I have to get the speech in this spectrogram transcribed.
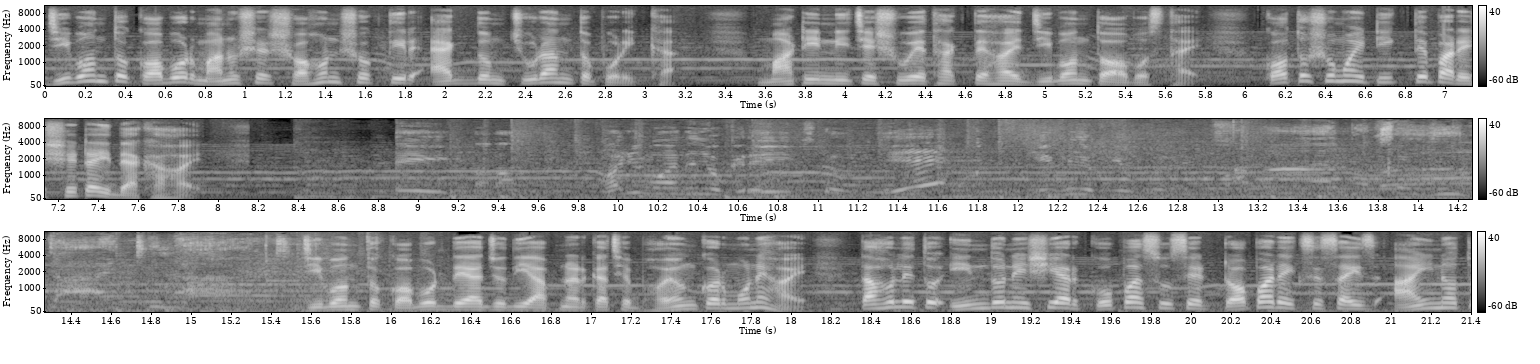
জীবন্ত কবর মানুষের সহনশক্তির একদম চূড়ান্ত পরীক্ষা। মাটির নিচে শুয়ে থাকতে হয় জীবন্ত অবস্থায়। কত সময় টিকতে পারে সেটাই দেখা হয়। জীবন্ত কবর দেয়া যদি আপনার কাছে ভয়ঙ্কর মনে হয়, তাহলে তো ইন্দোনেশিয়ার কোপাসুসের টপার এক্সারসাইজ আইনত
